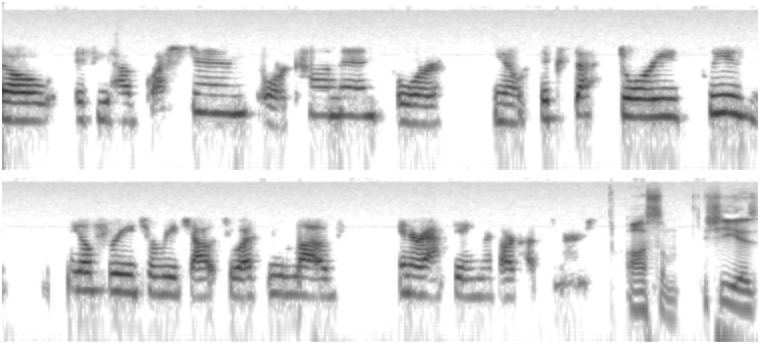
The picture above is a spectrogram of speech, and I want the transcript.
So if you have questions or comments or you know success stories, please feel free to reach out to us. We love interacting with our customers. Awesome. She is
